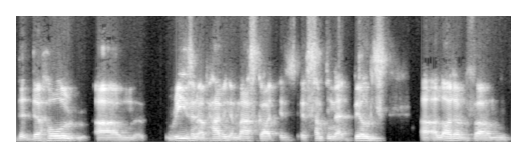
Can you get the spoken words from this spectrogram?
the, the whole um, reason of having a mascot is, is something that builds a, lot of um,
